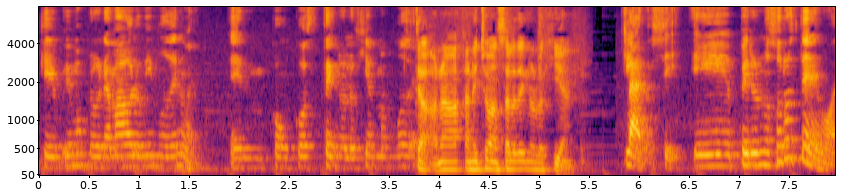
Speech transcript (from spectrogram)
que hemos programado lo mismo de nuevo con tecnologías más modernas. Claro, han, hecho avanzar la tecnología. Claro, sí. Eh, pero nosotros tenemos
